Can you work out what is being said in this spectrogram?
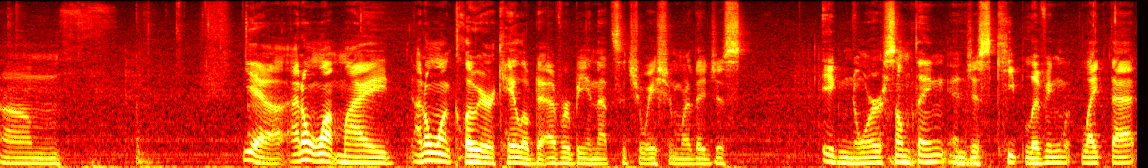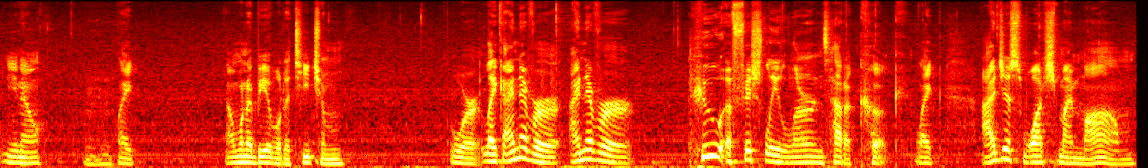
Um. Yeah, I don't want my I don't want Chloe or Caleb to ever be in that situation where they just ignore something and Mhm. just keep living like that, you know? Mm-hmm. Like I want to be able to teach them or like I never I never who officially learns how to cook? Like I just watched my mom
